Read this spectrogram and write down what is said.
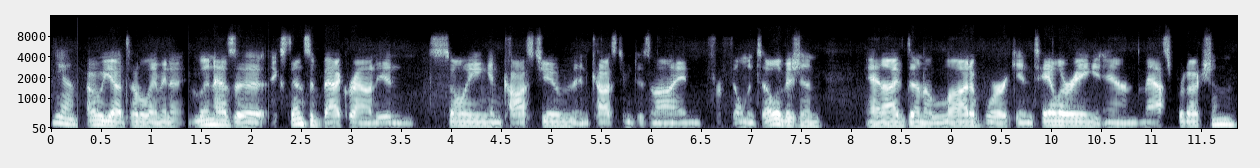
Yeah. Oh yeah, totally. I mean, uh, Lynn has a extensive background in sewing and costume and costume design for film and television, and I've done a lot of work in tailoring and mass production,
